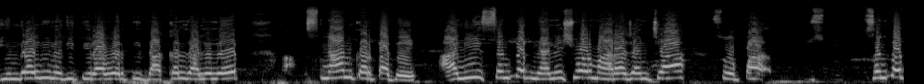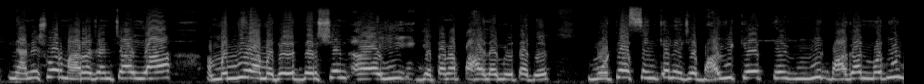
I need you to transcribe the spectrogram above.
इंद्रायणी नदी तीरावरती दाखल झालेले आहेत. स्नान करतात आहे आणि संत ज्ञानेश्वर महाराजांच्या सोपा संत ज्ञानेश्वर महाराजांच्या या मंदिरामध्ये दर्शन ही घेताना पाहायला मिळतात. मोठ्या संख्येने जे भाविक आहेत ते विविध भागांमधून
